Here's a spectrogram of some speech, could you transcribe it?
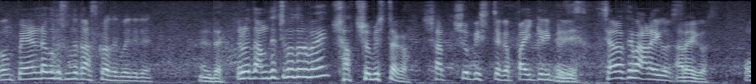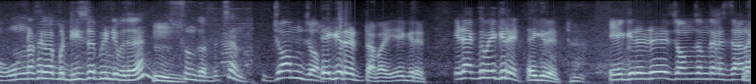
এবং প্যানেলটা কিন্তু সুন্দর কাজ করা থাকবে এদিকে। দেখ। এগুলো দাম দিচ্ছি কত ভাই? সাতশো বিশ টাকা। সাতশো বিশ টাকা পাইকারি প্রাইস ছাড়া থাকবে আড়াই গজ। আড়াই গজ। ও অন্য থাকবে একবার ডিজিটাল প্রিন্টের ভিতরে সুন্দর দেখছেন? জম জম এ গ্রেডটা ভাই এ গ্রেড এটা একদম এ গ্রেড এ গ্রেড হ্যাঁ। এ গ্রেডের জমজম দেখাচ্ছে। যারা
